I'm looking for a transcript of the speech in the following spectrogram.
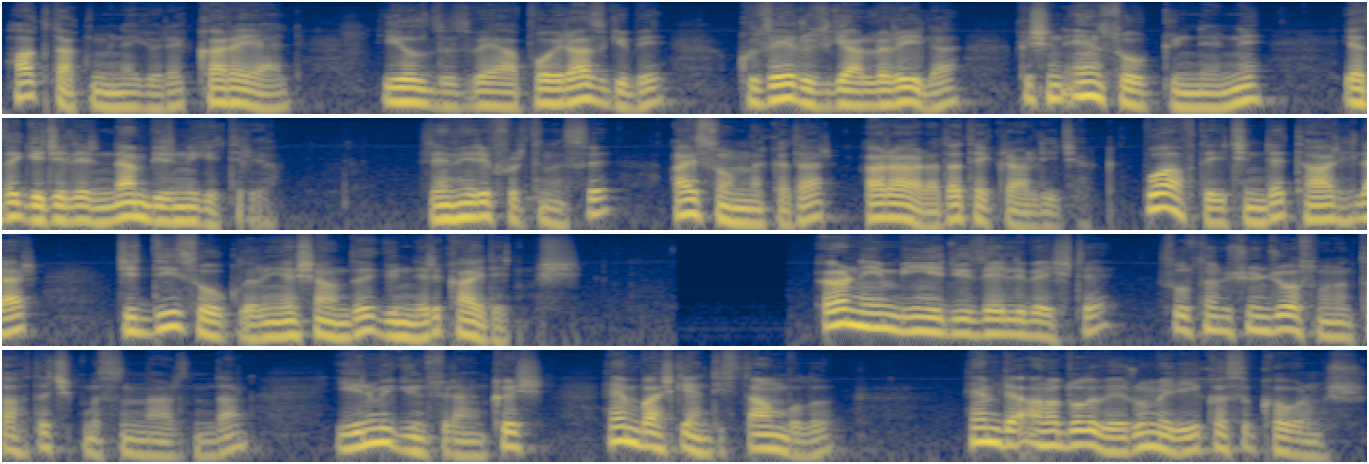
halk takvimine göre Karayel, Yıldız veya Poyraz gibi kuzey rüzgarlarıyla kışın en soğuk günlerini ya da gecelerinden birini getiriyor. Zemheri fırtınası ay sonuna kadar ara ara da tekrarlayacak. Bu hafta içinde tarihler ciddi soğukların yaşandığı günleri kaydetmiş. Örneğin 1755'te Sultan 3. Osman'ın tahta çıkmasının ardından 20 gün süren kış hem başkent İstanbul'u hem de Anadolu ve Rumeli'yi kasıp kavurmuş.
